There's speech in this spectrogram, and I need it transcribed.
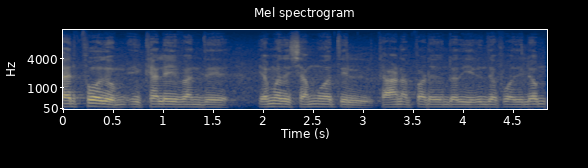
தற்போதும் இக்கலை வந்து எமது சமூகத்தில் காணப்படுகின்றது. இருந்த போதிலும்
